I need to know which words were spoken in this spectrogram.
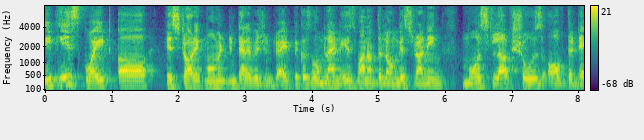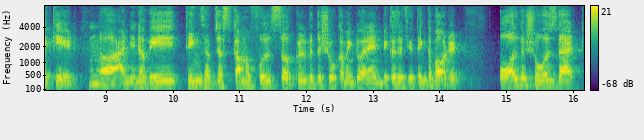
it is quite a historic moment in television right? Because homeland is one of the longest running most loved shows of the decade. Uh, and in a way things have just come a full circle with the show coming to an end. Because if you think about it all the shows that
